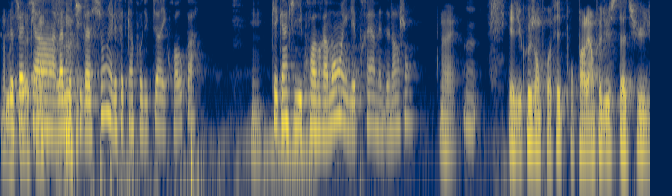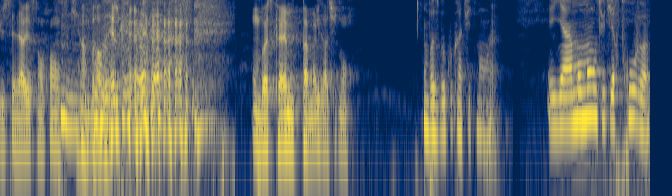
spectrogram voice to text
le fait qu'un la motivation et le fait qu'un producteur y croit ou pas. Hmm. Quelqu'un qui y croit vraiment, il est prêt à mettre de l'argent. Ouais. Hmm. Et du coup, j'en profite pour parler un peu du statut du scénariste en France, qui est un bordel. Quand même. On bosse quand même pas mal gratuitement. On bosse beaucoup gratuitement. Ouais. Et il y a un moment où tu t'y retrouves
